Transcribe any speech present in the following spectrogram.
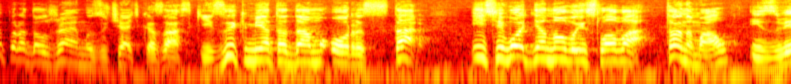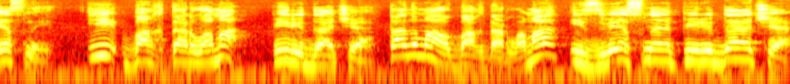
Мы продолжаем изучать казахский язык методом Орыстар. И сегодня новые слова. Танымал. Известный. И Бахдарлама. Передача. Танымал Бахдарлама. Известная передача.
